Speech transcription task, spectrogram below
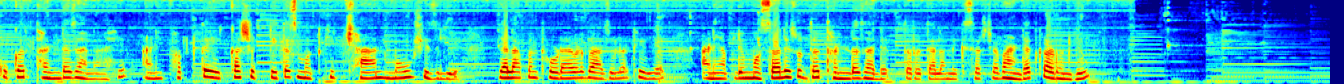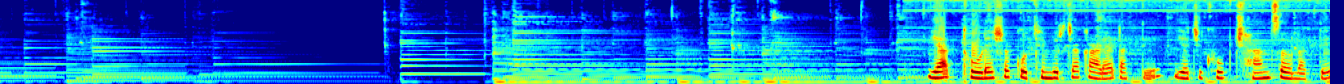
कुकर थंड झाला आहे आणि फक्त एका शिट्टीतच मटकी छान मऊ शिजली आहे. याला आपण थोडा वेळ बाजूला ठेवूयात आणि आपले मसालेसुद्धा थंड झालेत तर त्याला मिक्सरच्या भांड्यात काढून घेऊ. यात थोड्याशा कोथिंबीरच्या काड्या टाकते याची खूप छान चव लागते.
